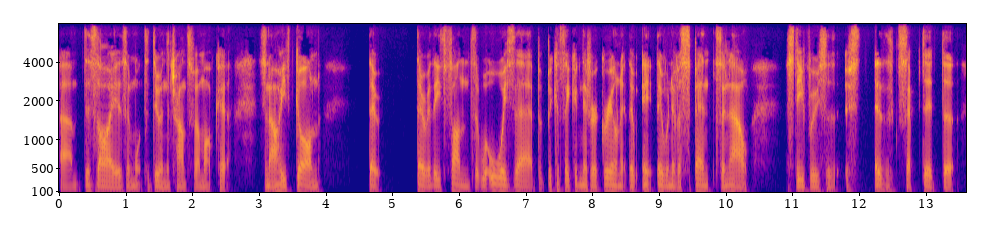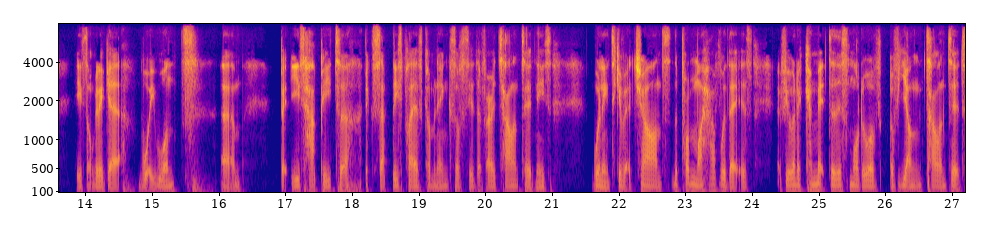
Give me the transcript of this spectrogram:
um, desires and what to do in the transfer market. So now he's gone. There, there were these funds that were always there, but because they could never agree on it, they, it, they were never spent. So now Steve Bruce has, has accepted that he's not going to get what he wants. Um, but he's happy to accept these players coming in because obviously they're very talented and he's willing to give it a chance. The problem I have with it is if you're going to commit to this model of, of young, talented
